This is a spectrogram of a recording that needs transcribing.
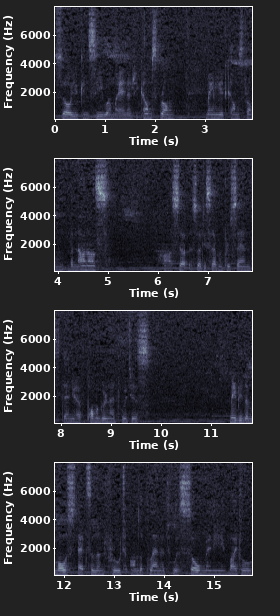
So you can see where my energy comes from. Mainly it comes from bananas 37% uh, then you have pomegranate which is maybe the most excellent fruit on the planet with so many vital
